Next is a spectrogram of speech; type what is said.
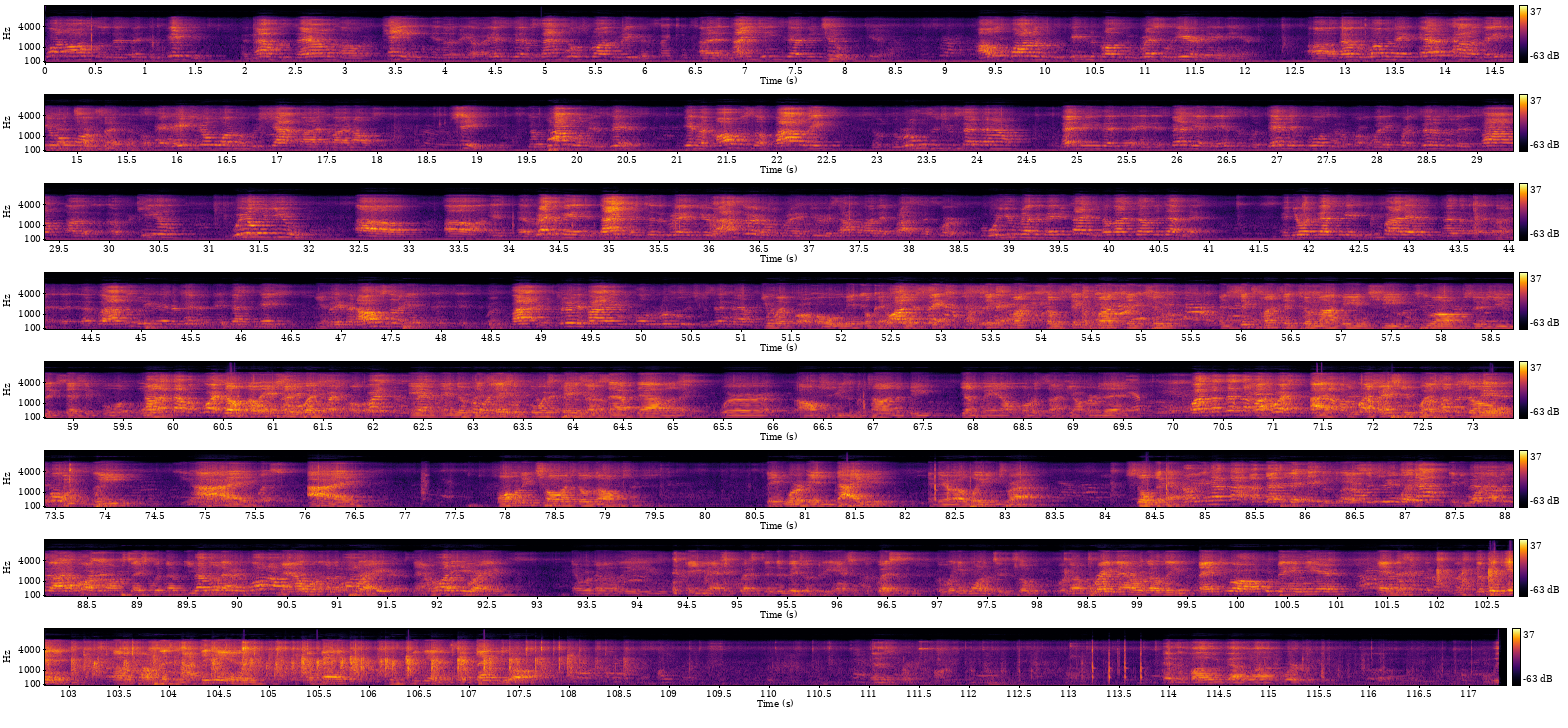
one officer that's been convicted, and that was Darrell, uh, Cain in the, uh, incident of Santos Rodriguez, uh, in nineteen seventy-two. I was part of the people that brought the congressional hearing in here. Uh, there was a woman named Etta Collins, an eighty-year-old You got 10 woman. Okay, eighty-year-old woman who was shot by, by an officer. She, the problem is this, if an officer violates the, the rules that you set down, that means that, uh, and especially in the instance of deadly force when a, when a citizen is found, uh, uh, killed, will you, uh, uh, uh, recommend indictment to the grand jury? I served on the grand jury, so I know how that process works. But will you recommend indictment? Nobody's ever done that. In your investigation, you find that, uh, uh, uh, but I do believe in independent investigation. Yeah. But if an officer is, is, is vi- is clearly violating those rules that you set down. You went for a whole minute. Okay, Well, I'm so just saying, six, I'm just six saying. months, so six months into, and six months into my being chief, two officers used excessive force. No, that's not my question. No, I'm answering the question. My question is. And, and there was an excessive force case on South Dallas where officers used a baton to beat young man on a motorcycle. Y'all remember that? Yep. Well, that's, that's not my question. That's I, not my I'm question. answering your question. I'm talking about the So, we, I, I formally charged those officers. They were indicted and they're awaiting trial. So the, No, you have not. That's not in it, the of answered your question, if you wanna have a That's what I'm sidebar conversation with them, you can have. only Now we're gonna pray, now we're gonna pray, and we're gonna leave, and you can ask your questions individually, but he answered the question the way he wanted to. So we're gonna pray now, we're gonna leave. Thank you all for being here, and this is the, this is the beginning of a conversation, not the end, okay? This is the beginning, so thank you all. Pray. Heavenly Father, we've got a lot of work to do.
